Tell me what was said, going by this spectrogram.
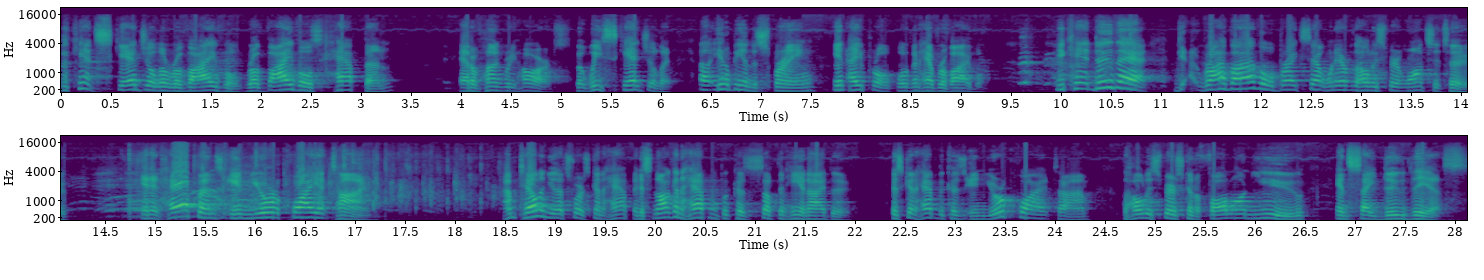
You can't schedule a revival. Revivals happen out of hungry hearts, but we schedule it. Uh, it'll be in the spring. In April, we're going to have revival. You can't do that. Revival breaks out whenever the Holy Spirit wants it to, and it happens in your quiet time. I'm telling you, that's where it's going to happen. It's not going to happen because something He and I do. It's going to happen because in your quiet time, the Holy Spirit's going to fall on you and say, Do this.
